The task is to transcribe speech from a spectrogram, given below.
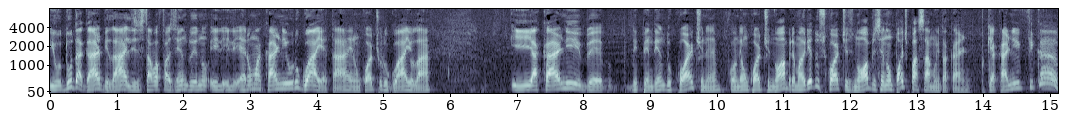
E o Duda Garbi lá, eles estavam fazendo. Ele, ele- era uma carne uruguaia, tá? Era um corte uruguaio lá. E a carne, é, dependendo do corte, né? Quando é um corte nobre, a maioria dos cortes nobres você não pode passar muito a carne. Porque a carne fica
